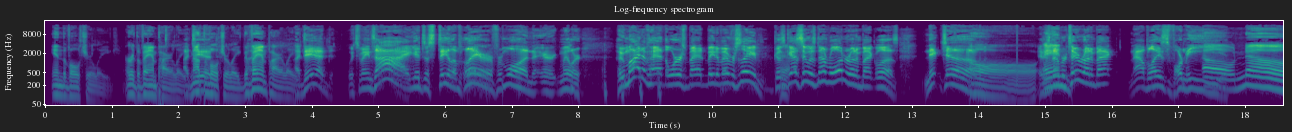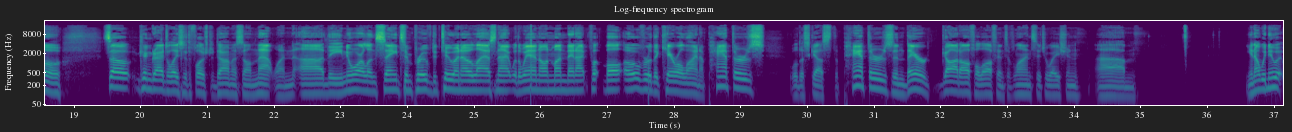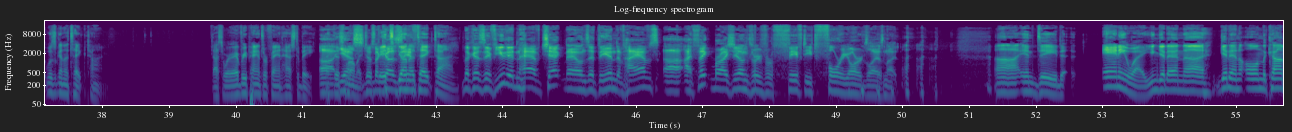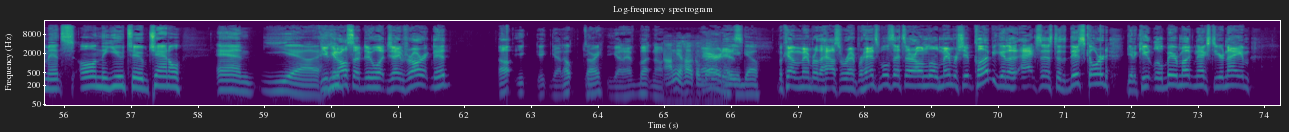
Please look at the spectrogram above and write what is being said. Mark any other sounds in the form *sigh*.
in the Vulture League or the Vampire League, I not the. Vulture League, the Vampire League. I did, which means I get to steal a player from one, Eric Miller, who might have had the worst bad beat I've ever seen. Because Yeah. guess who his number one running back was? Nick Chubb. oh, and his number two running back now plays for me. Oh no. So congratulations to Flostradamus on that one. Uh, the New Orleans Saints improved to 2 0 last night with a win on Monday Night Football over the Carolina Panthers. We'll discuss the Panthers and their god awful offensive line situation. Um, you know, we knew it was going to take time. That's where every Panther fan has to be at Uh, this yes, moment. Just because it's going to if- take time. Because if you didn't have check downs at the end of halves, uh, I think Bryce Young threw for 54 yards last night. *laughs* Uh, indeed. Anyway, you can get in uh, get in on the comments on the YouTube channel, and yeah, You can also do what James Rorick did. Oh, you, you got Oh, sorry. You, got to have the button on. I'm your huckleberry. There it is. there is. you go. Become a member of the House of Reprehensibles. That's our own little membership club. You get uh, access to the Discord, get a cute little beer mug next to your name.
